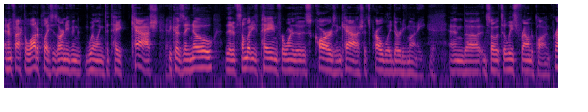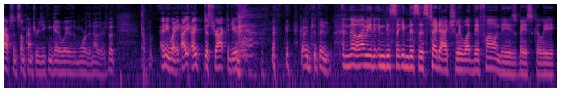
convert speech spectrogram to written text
And in fact, a lot of places aren't even willing to take cash okay. because they know that if somebody's paying for one of those cars in cash, it's probably dirty money. Yeah and uh, and so it's at least frowned upon. Perhaps in some countries you can get away with it more than others, but. Anyway, I, I distracted you. Go ahead, continue. No, I mean in this in this study, actually, what they found is basically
